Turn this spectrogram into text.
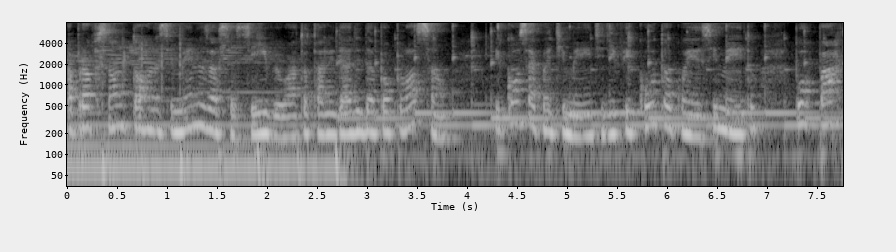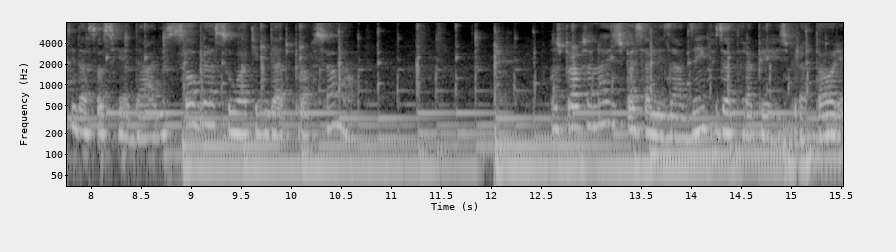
a profissão torna-se menos acessível à totalidade da população e, consequentemente, dificulta o conhecimento por parte da sociedade sobre a sua atividade profissional. Os profissionais especializados em fisioterapia respiratória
